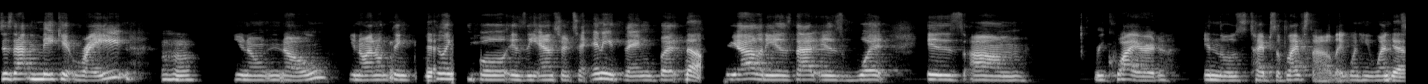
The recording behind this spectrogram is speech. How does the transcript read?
Does that make it right? Mm-hmm. You know, no. You know, I don't think yeah. killing people is the answer to anything, but no. reality is that is what is um, required in those types of lifestyle. Like when he went yeah.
